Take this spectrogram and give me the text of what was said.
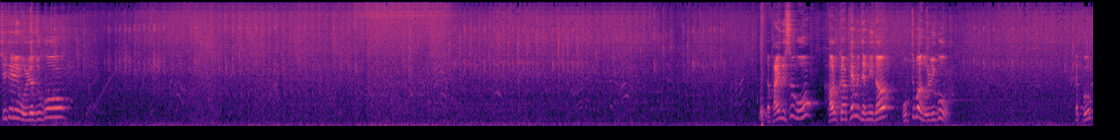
시드링 올려주고 바인드 쓰고 바로 그냥 패면 됩니다. 옵드만 올리고. 해프.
